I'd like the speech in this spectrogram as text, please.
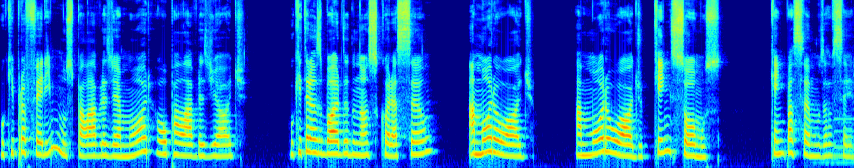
O que proferimos, palavras de amor ou palavras de ódio? O que transborda do nosso coração, amor ou ódio? Amor ou ódio, quem somos? Quem passamos a ser?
